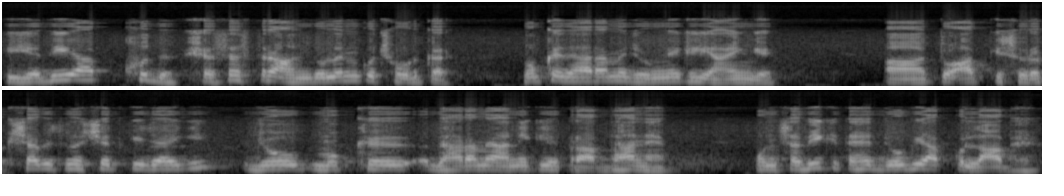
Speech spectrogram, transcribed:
कि यदि आप खुद सशस्त्र आंदोलन को छोड़कर मुख्य धारा में जुड़ने के लिए आएँगे आ, तो आपकी सुरक्षा भी सुनिश्चित की जाएगी। जो मुख्य धारा में आने के लिए प्रावधान है उन सभी के तहत जो भी आपको लाभ है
